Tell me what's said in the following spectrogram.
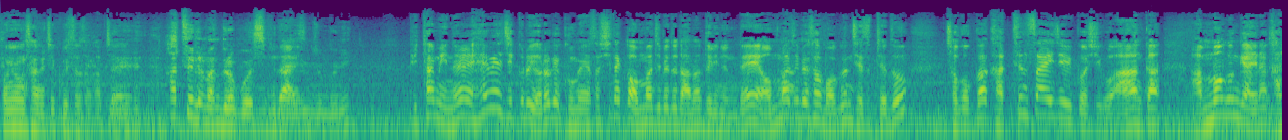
동영상을 찍고 있어서 갑자기. 네. 하트를 만들어 보였습니다, 네. 안승준 군이. 비타민을 해외 직구로 여러 개 구매해서 시댁과 엄마 집에도 나눠드리는데 엄마 집에서 먹은 제습제도 저것과 같은 사이즈일 것이고 아 그러니까 안 먹은 게 아니라 가,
